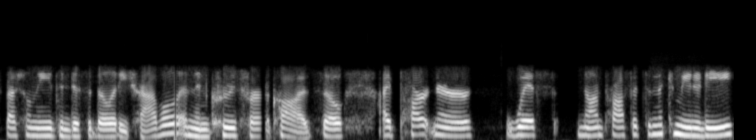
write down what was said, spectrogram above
special needs and disability travel and then cruise for a cause. So I partner with nonprofits in the community.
